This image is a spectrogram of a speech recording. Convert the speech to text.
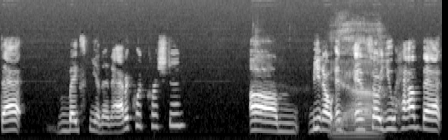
that makes me an inadequate Christian. Um, you know, and, yeah. and so you have that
